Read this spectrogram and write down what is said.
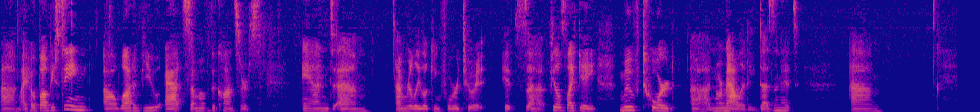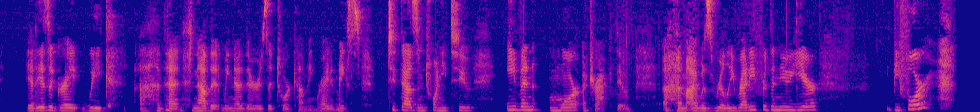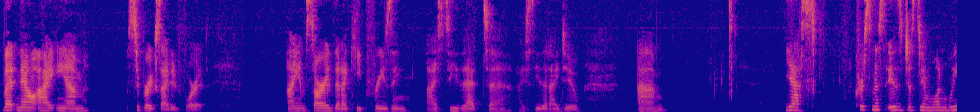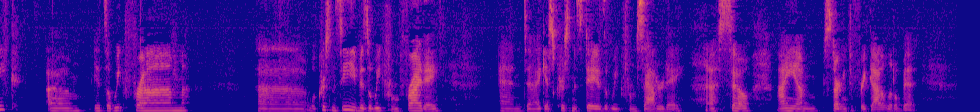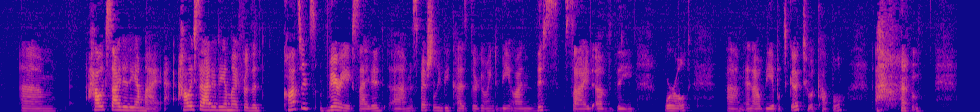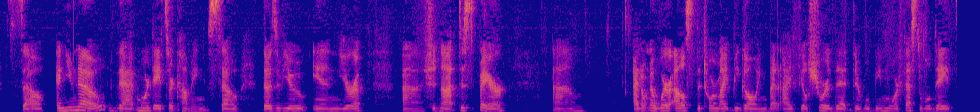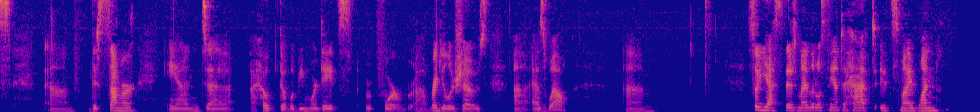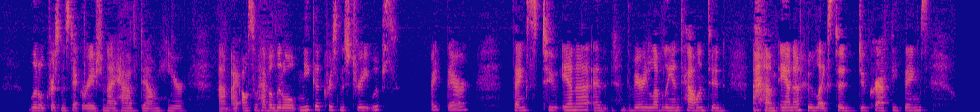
Um, I hope I'll be seeing a lot of you at some of the concerts, and um, I'm really looking forward to it. It uh, feels like a move toward uh, normality, doesn't it? Um, it is a great week uh, that now that we know there is a tour coming, right? It makes 2022 even more attractive. Um, I was really ready for the new year before, but now I am super excited for it. I am sorry that I keep freezing. I see that uh, I see that I do. Um, yes, Christmas is just in one week. Um, it's a week from uh, well, Christmas Eve is a week from Friday, and uh, I guess Christmas Day is a week from Saturday. So I am starting to freak out a little bit. Um, how excited am I? How excited am I for the concerts? Very excited, um, especially because they're going to be on this side of the world, um, and I'll be able to go to a couple. so, and you know that more dates are coming. So, those of you in Europe uh, should not despair. Um, I don't know where else the tour might be going, but I feel sure that there will be more festival dates um, this summer, and uh, I hope there will be more dates for uh, regular shows uh, as well. Um, so, yes, there's my little Santa hat. It's my one little Christmas decoration I have down here. Um, I also have a little Mika Christmas tree, whoops, right there. Thanks to Anna and the very lovely and talented um, Anna who likes to do crafty things,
